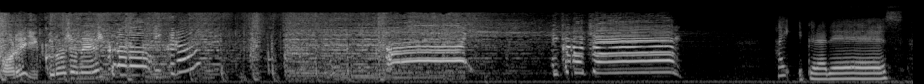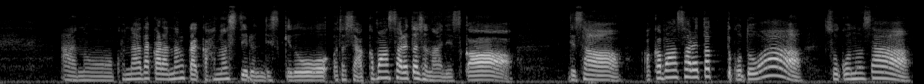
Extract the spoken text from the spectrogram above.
あれイクラじゃね？イクラのイクラはいイクラちゃんはい、イクラです。あの、この間から何回か話してるんですけど、私赤番されたじゃないですか。でさ、赤番されたってことは、そこのさ、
